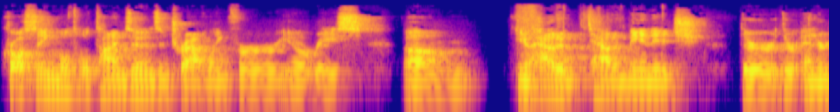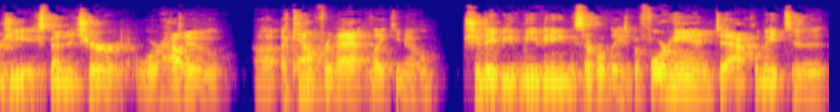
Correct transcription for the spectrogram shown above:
crossing multiple time zones and traveling for you know a race? Um, you know how to how to manage their their energy expenditure or how to uh, account for that, like you know should they be leaving several days beforehand to acclimate to the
